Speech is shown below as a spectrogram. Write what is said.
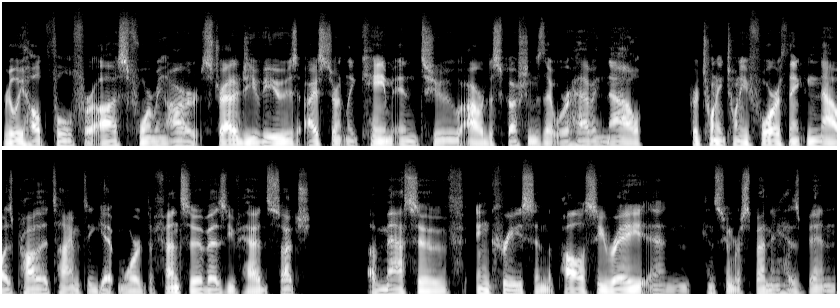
really helpful for us forming our strategy views. I certainly came into our discussions that we're having now for 2024 thinking now is probably the time to get more defensive as you've had such a massive increase in the policy rate and consumer spending has been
